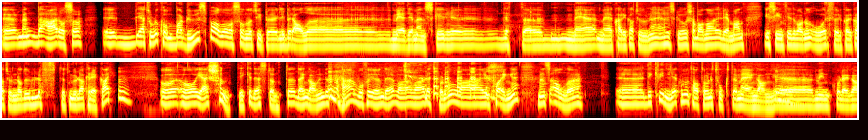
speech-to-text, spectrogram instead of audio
Men det er også Jeg tror det kom bardus på alle sånne type liberale mediemennesker, dette med, med, karikaturene. Jeg husker jo Shabana Rehman i sin tid, det var noen år før karikaturen, da du løftet mulla Krekar. Mm. Og, og, jeg skjønte ikke det stuntet den gangen. Hæ, hvorfor gjør hun det? Hva, hva, er dette for noe? Hva er poenget? Mens alle eh, de kvinnelige kommentatorene tok det med en gang. Mm. Eh, min kollega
